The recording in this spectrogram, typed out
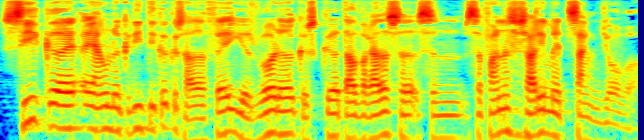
Sí que hi ha una crítica que s'ha de fer i és vera que és que tal vegada se, se, se fa necessari més sang jove.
